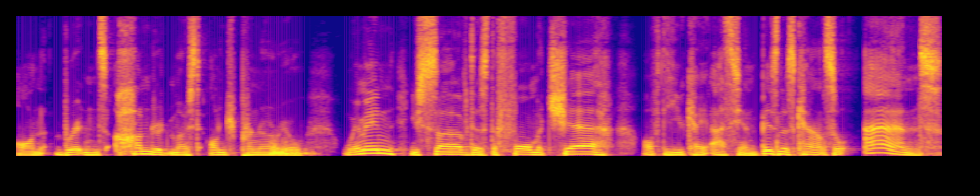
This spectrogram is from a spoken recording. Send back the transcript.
on Britain's 100 most entrepreneurial women. You served as the former chair of the UK ASEAN Business Council and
